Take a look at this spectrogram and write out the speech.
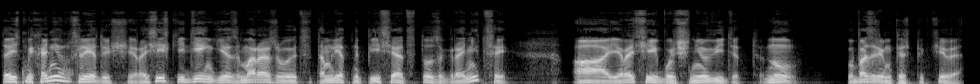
То есть механизм следующий. Российские деньги замораживаются там лет на 50-100 за границей, а и России больше не увидят, ну, в обозримой перспективе.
